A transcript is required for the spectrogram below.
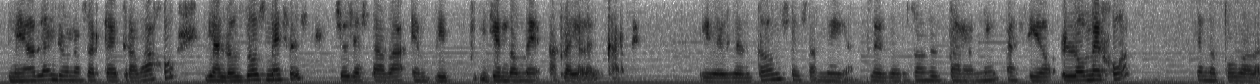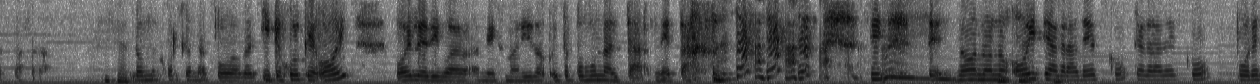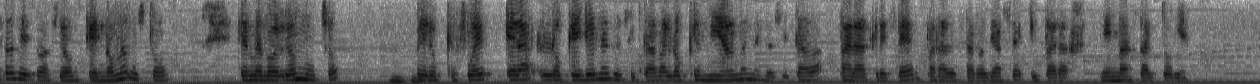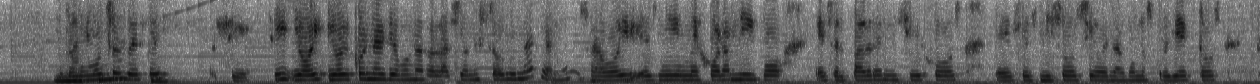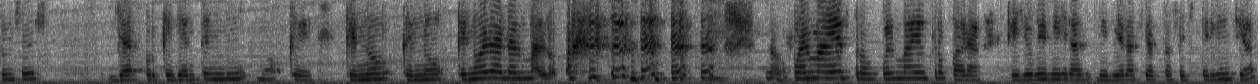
me hablan de una oferta de trabajo y a los dos meses yo ya estaba en, yéndome a Playa del Carmen. Y desde entonces, amiga, desde entonces para mí ha sido lo mejor que me pudo haber pasado. Lo mejor que me pudo haber. Y te juro que hoy, hoy le digo a, mi ex marido, hoy te pongo un altar, neta. sí, no, no, no, hoy te agradezco, te agradezco por esa situación que no me gustó, que me dolió mucho, pero que fue, era lo que yo necesitaba, lo que mi alma necesitaba para crecer, para desarrollarse y para mi más alto bien. Entonces muchas veces, sí, sí, y hoy, y hoy con él llevo una relación extraordinaria, ¿no? O sea, hoy es mi mejor amigo, es el padre de mis hijos, es, es mi socio en algunos proyectos. Entonces, ya porque ya entendí no que que no que no que no era el malo. No fue el maestro fue el maestro para que yo viviera viviera ciertas experiencias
